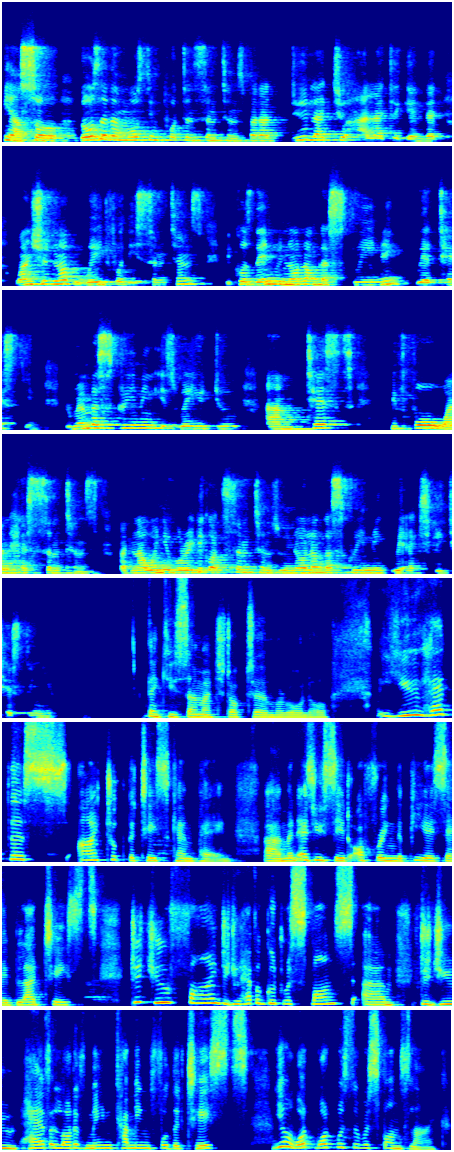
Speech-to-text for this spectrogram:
Yeah, so those are the most important symptoms, but I do like to highlight again that one should not wait for these symptoms because then we're no longer screening, we're testing. Remember, screening is where you do um, tests before one has symptoms. But now when you've already got symptoms, we're no longer screening, we're actually testing you. Thank you so much, Dr. Morolo. You had this I Took the Test campaign, um, and as you said, offering the PSA blood tests. Did you find, did you have a good response? Um, did you have a lot of men coming for the tests? Yeah, what, what was the response like?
